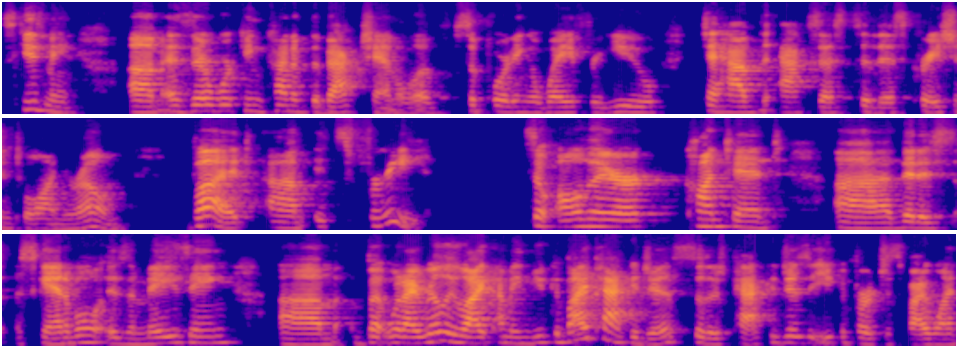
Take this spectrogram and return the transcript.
Excuse me um, as they're working kind of the back channel of supporting a way for you to have the access to this creation tool on your own. But um, it's free. So all their content uh, that is scannable is amazing. Um, but what I really like, I mean, you can buy packages. So there's packages that you can purchase buy one,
